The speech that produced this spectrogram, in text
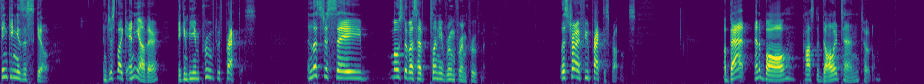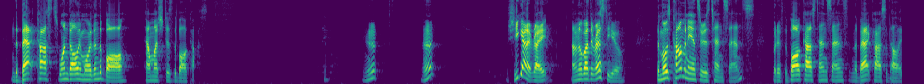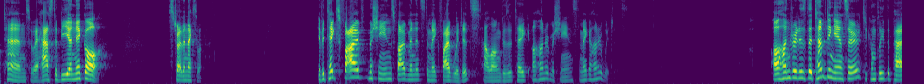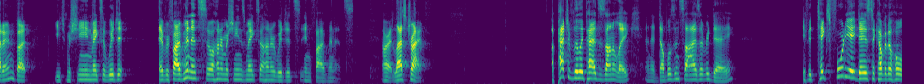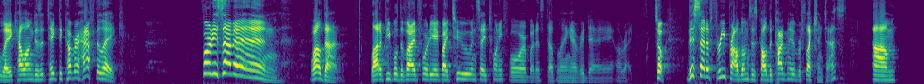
Thinking is a skill, and just like any other, it can be improved with practice. And let's just say most of us have plenty of room for improvement. Let's try a few practice problems. A bat and a ball cost $1.10 total. And the bat costs $1 more than the ball. How much does the ball cost? Yeah. Yeah. She got it right. I don't know about the rest of you. The most common answer is 10 cents, but if the ball costs 10 cents, then the bat costs $1.10, so it has to be a nickel. Let's try the next one. If it takes five machines five minutes to make five widgets, how long does it take 100 machines to make 100 widgets? 100 is the tempting answer to complete the pattern, but each machine makes a widget every five minutes, so 100 machines makes 100 widgets in five minutes. All right, last try. A patch of lily pads is on a lake, and it doubles in size every day. If it takes 48 days to cover the whole lake, how long does it take to cover half the lake? 47! Well done. A lot of people divide 48 by 2 and say 24, but it's doubling every day. All right. So, this set of three problems is called the cognitive reflection test. Um,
